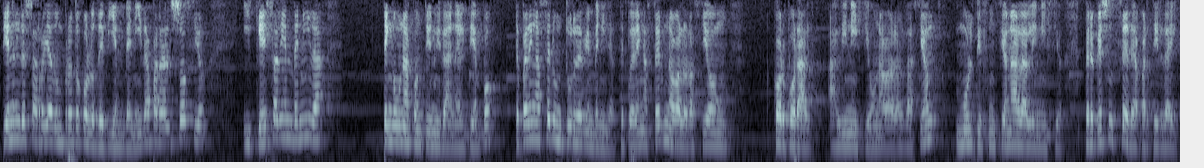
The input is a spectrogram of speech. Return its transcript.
tienen desarrollado un protocolo de bienvenida para el socio y que esa bienvenida tenga una continuidad en el tiempo. te pueden hacer un tour de bienvenida, te pueden hacer una valoración corporal al inicio, una valoración multifuncional al inicio. Pero ¿qué sucede a partir de ahí?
